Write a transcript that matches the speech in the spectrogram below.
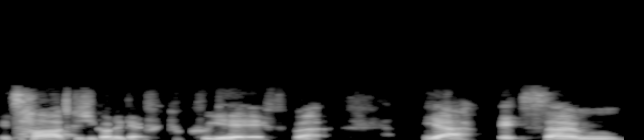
it's hard because you've got to get creative. But yeah, it's um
